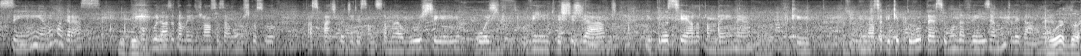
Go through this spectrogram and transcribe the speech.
Sim, ela é uma graça. Orgulhosa também dos nossos alunos, que eu sou, faço parte da direção do Samuel Bruxa e aí hoje vim prestigiá-los e trouxe ela também, né? Porque em nossa Piquituta é a segunda vez, é muito legal, né? Gordo.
